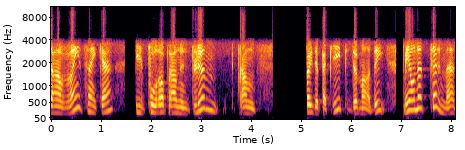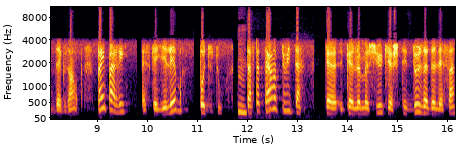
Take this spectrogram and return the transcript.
Dans 25 ans, il pourra prendre une plume, prendre une feuille de papier puis demander. Mais on a tellement d'exemples. Pain Paris, est-ce qu'il est libre? Pas du tout. Hmm. Ça fait 38 ans que, que le monsieur qui a jeté deux adolescents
